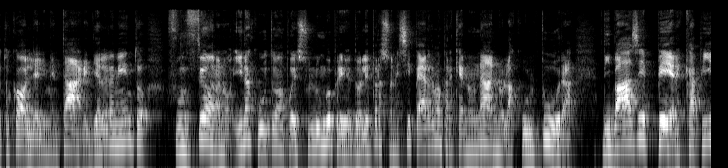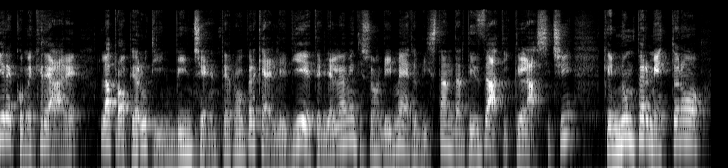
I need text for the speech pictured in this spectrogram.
protocolli alimentari di allenamento funzionano in acuto, ma poi sul lungo periodo le persone si perdono perché non hanno la cultura di base per capire come creare la propria routine vincente, proprio perché le diete e gli allenamenti sono dei metodi standardizzati classici che non permettono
